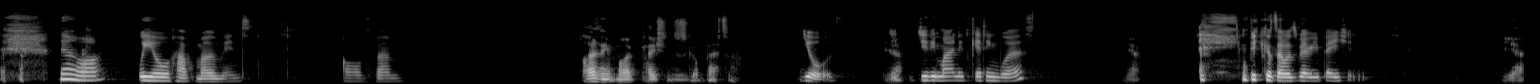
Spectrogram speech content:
no. We all have moments of um, I think my patience has got better. yours. Yeah. Do you think mine is getting worse? Yeah. because I was very patient. Yeah.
